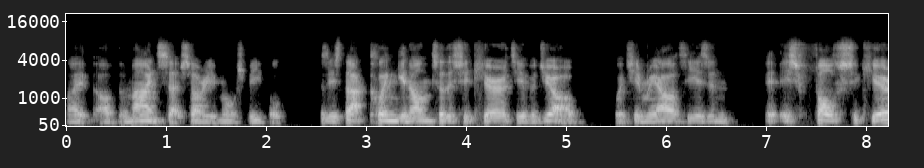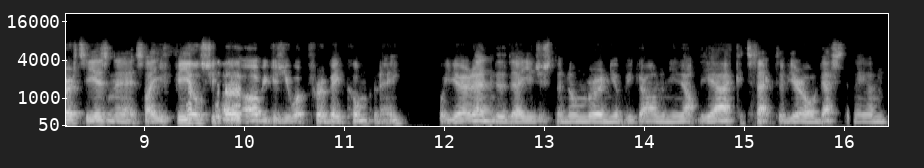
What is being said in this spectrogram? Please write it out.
like of the mindset, sorry, most people, because it's that clinging on to the security of a job, which in reality isn't. It's false security, isn't it? It's like you feel secure because you work for a big company, but you're at the end of the day, you're just a number and you'll be gone, and you're not the architect of your own destiny. And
